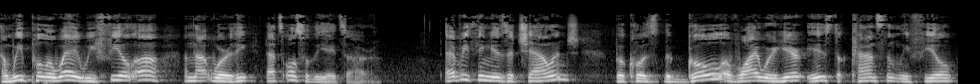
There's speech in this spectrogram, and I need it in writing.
And we pull away, we feel, oh, I'm not worthy. That's also the Yetzer Hara. Everything is a challenge because the goal of why we're here is to constantly feel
